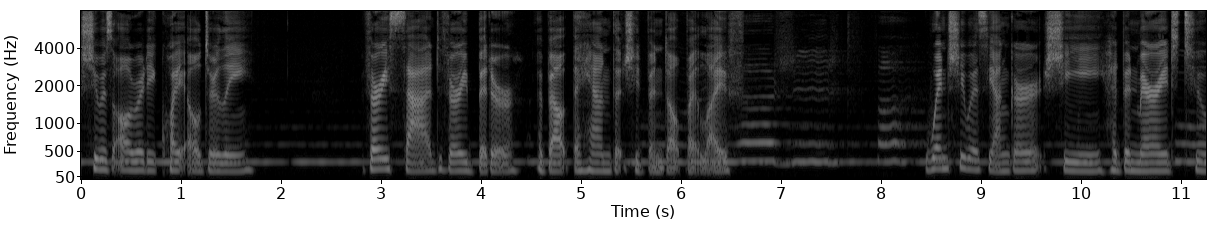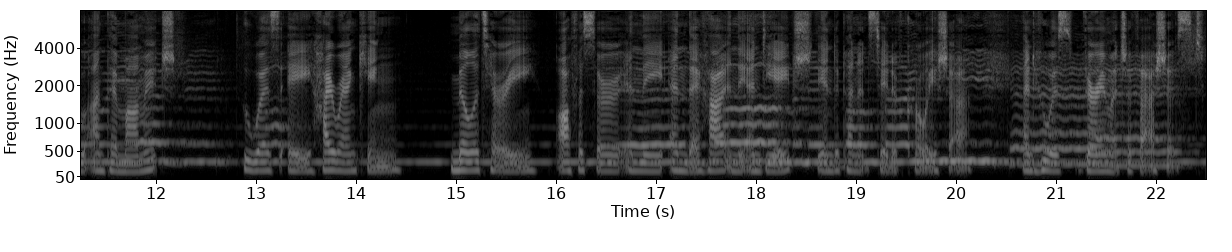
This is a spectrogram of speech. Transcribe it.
she was already quite elderly, very sad, very bitter about the hand that she'd been dealt by life. When she was younger, she had been married to Ante Mamic, who was a high ranking military officer in the NDH, in the NDH, the independent state of Croatia, and who was very much a fascist.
